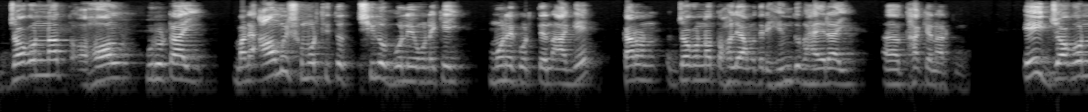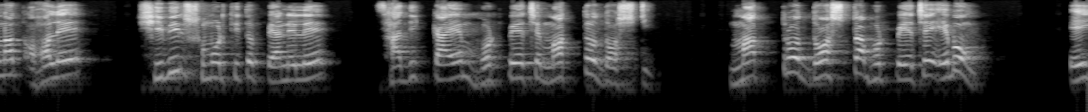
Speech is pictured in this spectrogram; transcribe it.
জগন্নাথ হল পুরোটাই মানে আওয়ামী সমর্থিত ছিল বলে অনেকেই মনে করতেন আগে, কারণ জগন্নাথ হলে আমাদের হিন্দু ভাইরাই থাকেন আর কি। এই জগন্নাথ হলে শিবির সমর্থিত প্যানেলে সাদিক কায়েম ভোট পেয়েছে মাত্র দশটি। মাত্র দশটা ভোট পেয়েছে এবং এই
